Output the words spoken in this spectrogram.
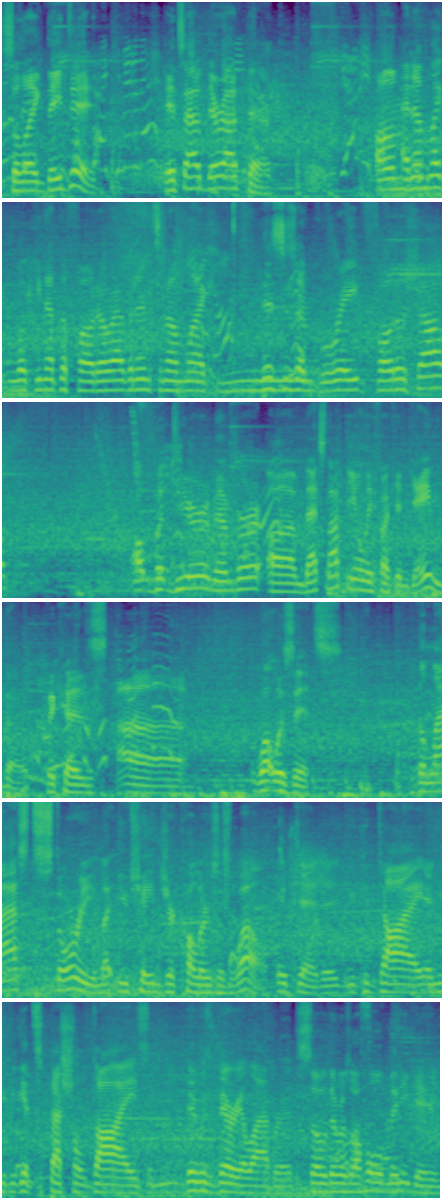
So like they did. It's out. They're out there. Um. And I'm like looking at the photo evidence, and I'm like, this is a great Photoshop. Oh, but do you remember? Um, that's not the only fucking game though, because uh, what was it? The last story let you change your colors as well. It did. It, you could dye, and you could get special dyes, and it was very elaborate. So there was a whole mini game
